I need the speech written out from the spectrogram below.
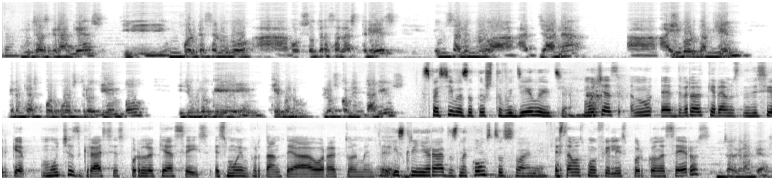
Да. Muchas gracias y un fuerte saludo a vosotras, a las tres. Un saludo a, a Jana, a, a Igor también. Gracias por vuestro tiempo. Y yo creo que, que, bueno, los comentarios Спасибо за то, что вы делаете. Muchas, mu- eh, de verdad queremos decir que muchas gracias por lo que hacéis. Es muy importante ahora actualmente. Искренне рада знакомству с вами. Estamos muy felices por conoceros. Muchas gracias.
